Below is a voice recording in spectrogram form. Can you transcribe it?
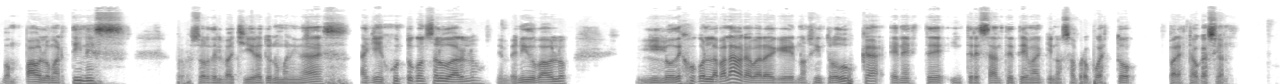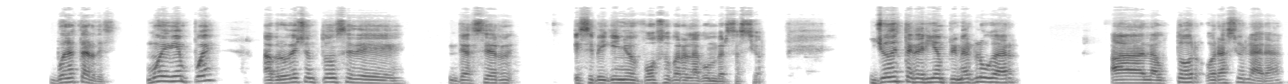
don Pablo Martínez, profesor del Bachillerato en Humanidades, a quien junto con saludarlo, bienvenido Pablo, lo dejo con la palabra para que nos introduzca en este interesante tema que nos ha propuesto para esta ocasión. Buenas tardes. Muy bien, pues, aprovecho entonces de de hacer ese pequeño esbozo para la conversación. Yo destacaría en primer lugar al autor Horacio Lara,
